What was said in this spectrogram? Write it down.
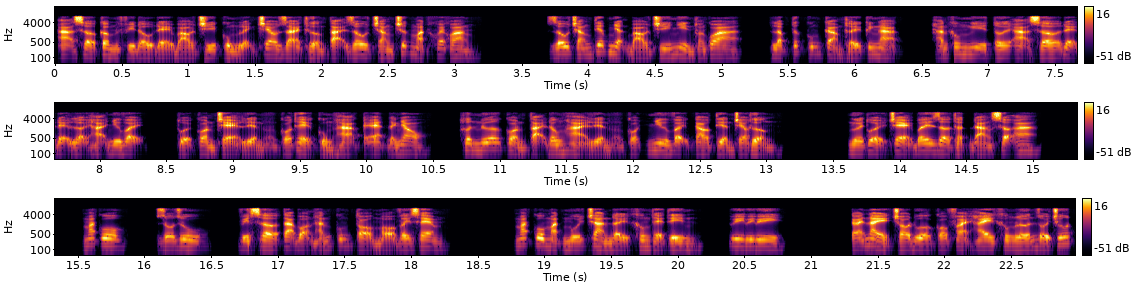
ạ sở cầm phi đầu để báo chí cùng lệnh treo giải thưởng tại dâu trắng trước mặt khoe khoang. Dâu trắng tiếp nhận báo chí nhìn thoáng qua, lập tức cũng cảm thấy kinh ngạc, hắn không nghĩ tới ạ sở đệ đệ lợi hại như vậy tuổi còn trẻ liền có thể cùng hạ kẽ đánh nhau, hơn nữa còn tại đông hải liền có như vậy cao tiền treo thưởng. Người tuổi trẻ bây giờ thật đáng sợ a. À? mắt cô dô du vì sợ tạ bọn hắn cũng tò mò vây xem. Mắt cô mặt mũi tràn đầy không thể tin, ui ui ui, cái này cho đùa có phải hay không lớn rồi chút,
